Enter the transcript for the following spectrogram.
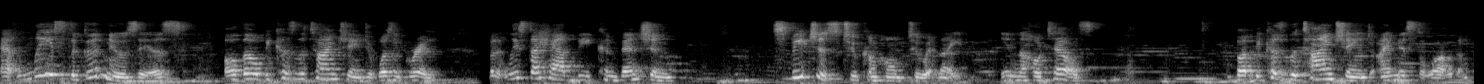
At least the good news is, although because of the time change it wasn't great, but at least I had the convention speeches to come home to at night in the hotels. But because of the time change, I missed a lot of them.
